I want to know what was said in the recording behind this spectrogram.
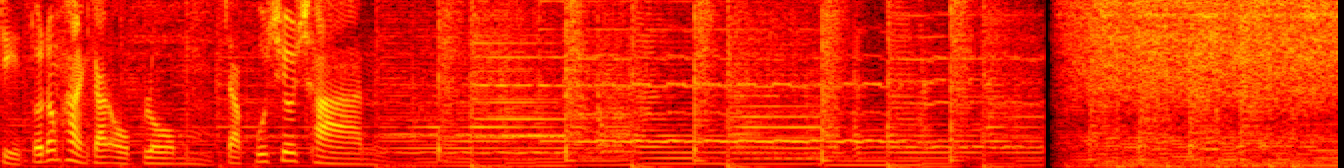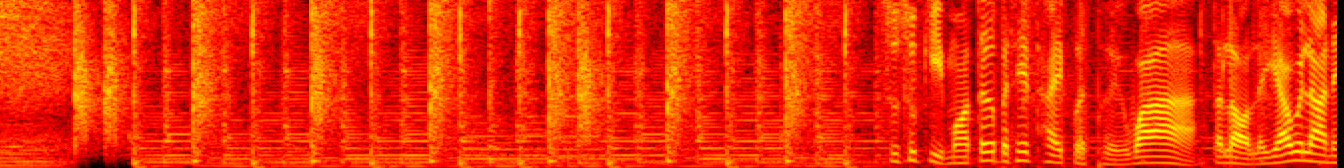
จิต โดยต้องผ่านการอบรม จากผูู้้เชี่ยวชาญ ซูซูกิมอเตอร์ประเทศไทยเปิดเผยว่า ตลอดระยะเวลาใน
